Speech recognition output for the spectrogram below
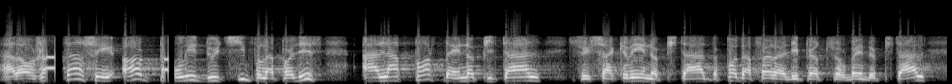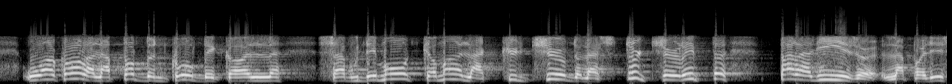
Alors j'entends ces hogs parler d'outils pour la police à la porte d'un hôpital. C'est sacré un hôpital, pas d'affaire à aller perturber un hôpital. Ou encore à la porte d'une cour d'école. Ça vous démontre comment la culture de la structurite paralyse la police,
